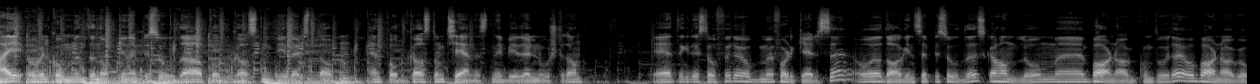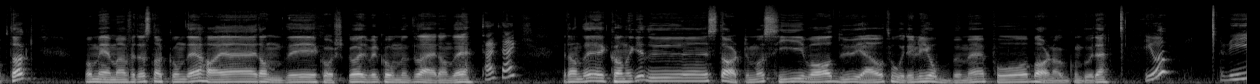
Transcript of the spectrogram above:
Hei og velkommen til nok en episode av podkasten Bydelspraten. En podkast om tjenesten i bydel Nordstrand. Jeg heter Kristoffer og jobber med folkehelse, og dagens episode skal handle om eh, barnehagekontoret og barnehageopptak. Og med meg for å snakke om det har jeg Randi Korsgaard. Velkommen til deg, Randi. Takk, takk. Randi, kan ikke du starte med å si hva du, jeg og Toril jobber med på barnehagekontoret? Jo, vi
